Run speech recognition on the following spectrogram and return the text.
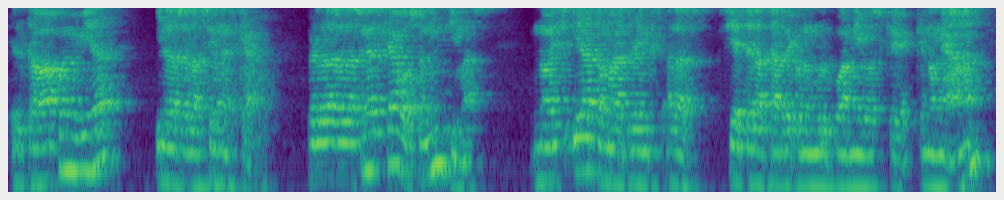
el trabajo en mi vida y las relaciones que hago. Pero las relaciones que hago son íntimas. No es ir a tomar drinks a las 7 de la tarde con un grupo de amigos que, que no me aman.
